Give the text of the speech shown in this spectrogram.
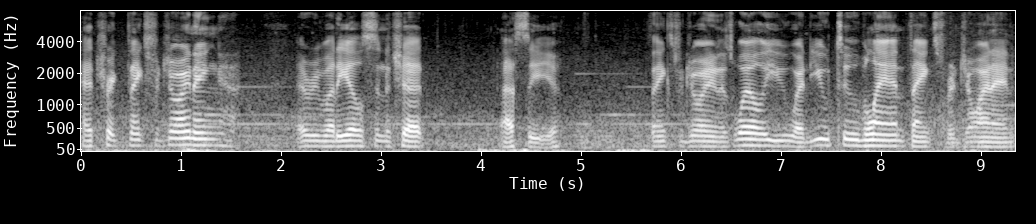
Hetrick, thanks for joining. Everybody else in the chat, I see you. Thanks for joining as well. You and YouTube land, thanks for joining.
